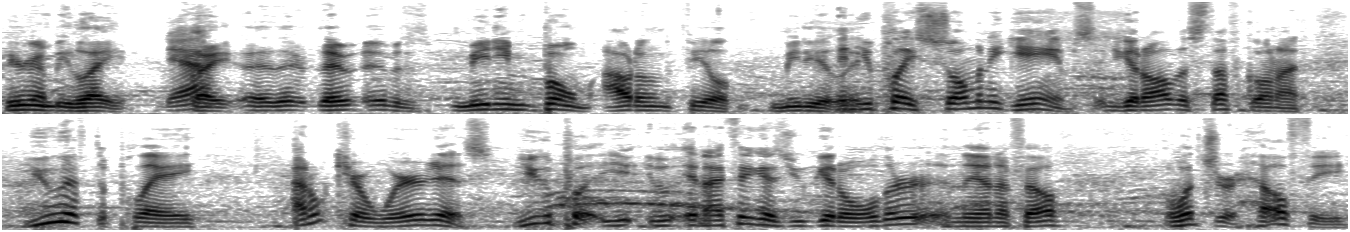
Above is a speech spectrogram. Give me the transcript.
you're going to be late. Yeah. Like, uh, there, there, it was meeting. Boom, out on the field immediately. and you play so many games and you get all this stuff going on you have to play i don't care where it is you can put you, and i think as you get older in the nfl once you're healthy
